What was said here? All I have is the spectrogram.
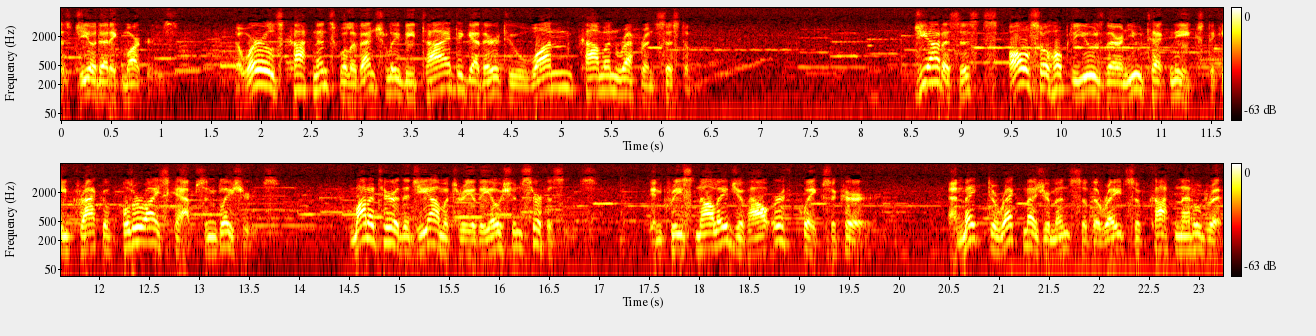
as geodetic markers, the world's continents will eventually be tied together to one common reference system. Geodesists also hope to use their new techniques to keep track of polar ice caps and glaciers monitor the geometry of the ocean surfaces, increase knowledge of how earthquakes occur, and make direct measurements of the rates of continental drift.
